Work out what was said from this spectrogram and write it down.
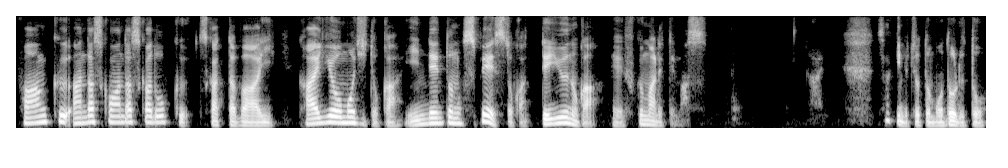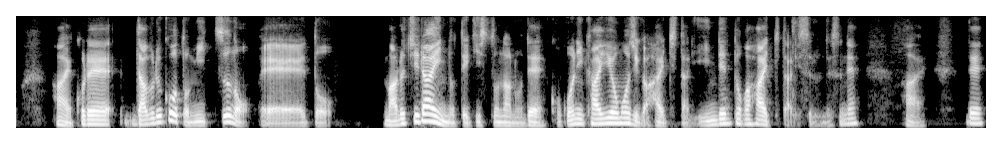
ファンク、アンダースコアアンダースコアドック使った場合、開業文字とかインデントのスペースとかっていうのが、えー、含まれています。さっきのちょっと戻ると、はい、これ、ダブルコート3つの、えっ、ー、と、マルチラインのテキストなので、ここに開業文字が入ってたり、インデントが入ってたりするんですね。はい。で、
